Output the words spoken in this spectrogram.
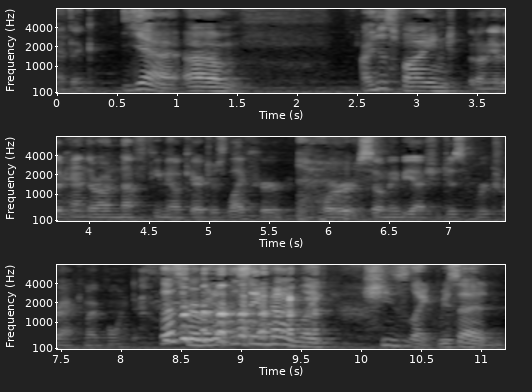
I think. yeah um i just find But on the other hand, there aren't enough female characters like her or so maybe I should just retract my point. that's fair but at the same time like she's like we said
